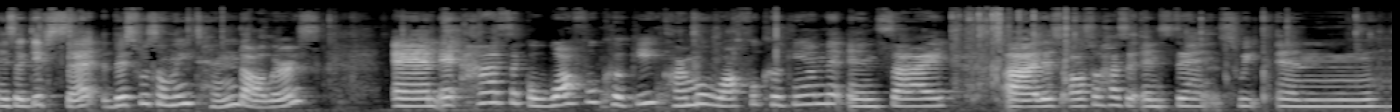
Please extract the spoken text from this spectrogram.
is a gift set. This was only $10 and it has like a waffle cookie caramel waffle cookie on the inside. Uh, this also has an instant sweet and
